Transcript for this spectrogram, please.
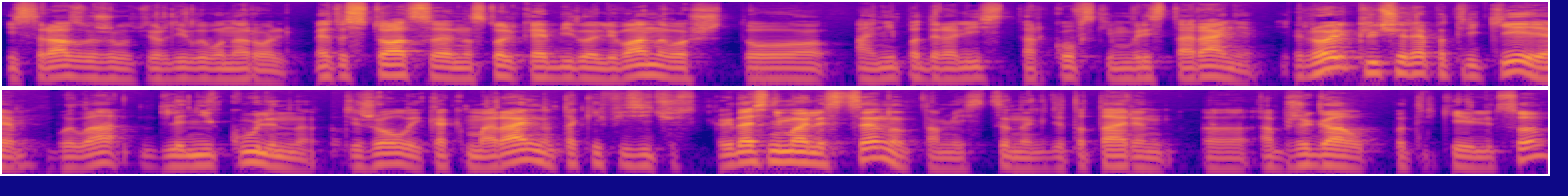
и сразу же утвердил его на роль. Эта ситуация настолько обидела Ливанова, что они подрались с Тарковским в ресторане. Роль ключаря Патрикея была для Никулина тяжелой как морально, так и физически. Когда снимали сцену, там есть сцена, где татарин э, обжигал Патрикея Никею лицо,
